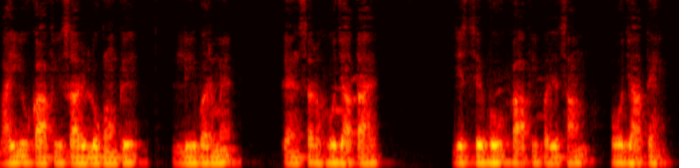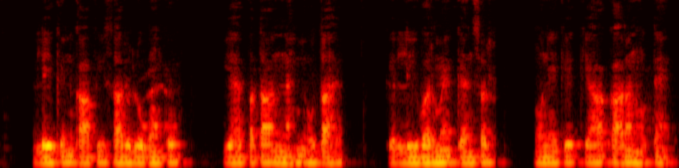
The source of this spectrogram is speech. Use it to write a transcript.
भाइयों, काफ़ी सारे लोगों के लीवर में कैंसर हो जाता है, जिससे वो काफ़ी परेशान हो जाते हैं। लेकिन काफ़ी सारे लोगों को यह पता नहीं होता है कि लीवर में कैंसर होने के क्या कारण होते हैं,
